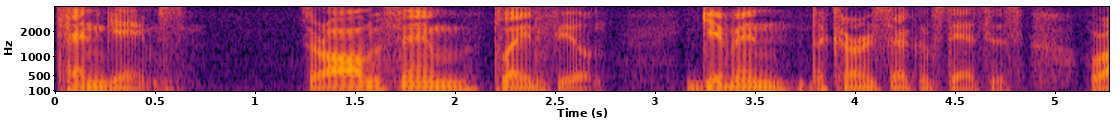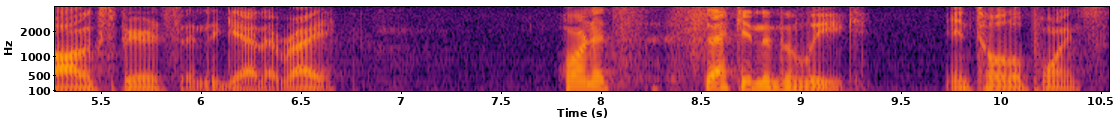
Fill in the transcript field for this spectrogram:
10 games. So they're all on the same playing field, given the current circumstances. We're all experiencing together, right? Hornets, second in the league in total points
